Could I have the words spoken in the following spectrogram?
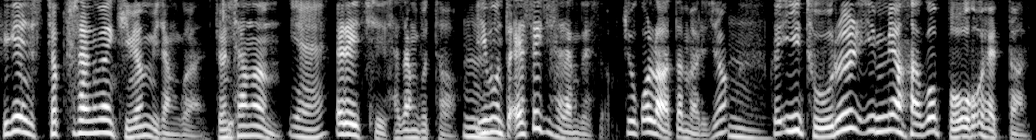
그게 적폐상면 김현미 장관, 변창흠 예. LH 사장부터 음. 이분 또 SH 사장도 했어. 쭉 올라왔단 말이죠. 음. 그이 둘을 임명하고 보호했던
